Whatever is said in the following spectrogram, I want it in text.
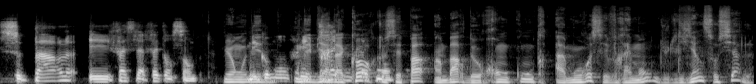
se parlent et fassent la fête ensemble. Mais on, est, on, est, bien d'accord que c'est pas un bar de rencontre amoureuse, c'est vraiment du lien social.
